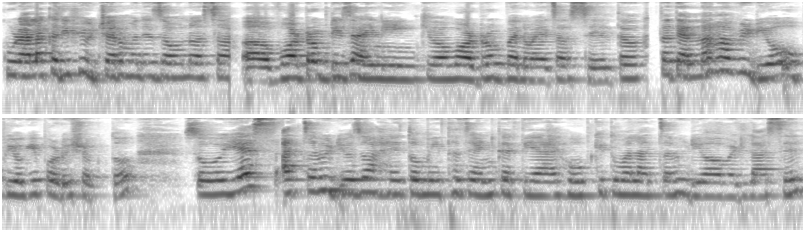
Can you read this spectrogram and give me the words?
कुणाला कधी फ्युचरमध्ये जाऊन असं वॉर्ड्रॉप डिझायनिंग किंवा वॉर्ड्रॉप बनवायचा असेल तर तर त्यांना हा व्हिडिओ उपयोगी पडू शकतो. सो येस आजचा व्हिडिओ जो आहे तो मी इथंच एंड करते. आय होप की तुम्हाला आजचा व्हिडिओ आवडला असेल.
